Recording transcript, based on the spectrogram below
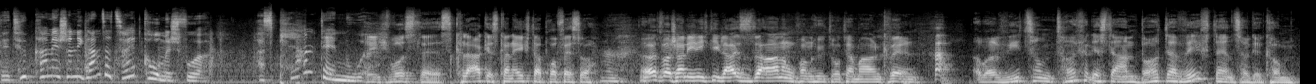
Der Typ kam mir schon die ganze Zeit komisch vor. Was plant der nur? Ich wusste es. Clark ist kein echter Professor. Er hat wahrscheinlich nicht die leiseste Ahnung von hydrothermalen Quellen. Aber wie zum Teufel ist er an Bord der Wave Dancer gekommen?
